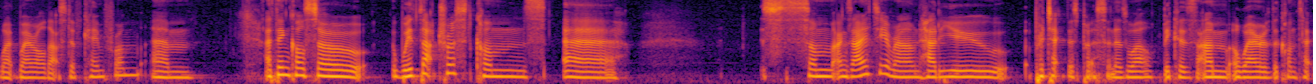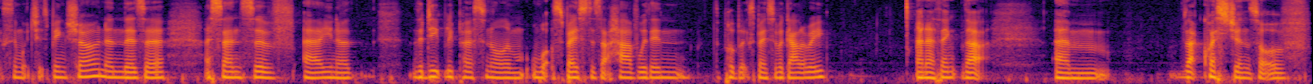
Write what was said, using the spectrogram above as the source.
where, where all that stuff came from. Um, I think also with that trust comes uh, some anxiety around how do you protect this person as well because I'm aware of the context in which it's being shown and there's a, a sense of uh, you know the deeply personal and what space does that have within the public space of a gallery. And I think that um, that question sort of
